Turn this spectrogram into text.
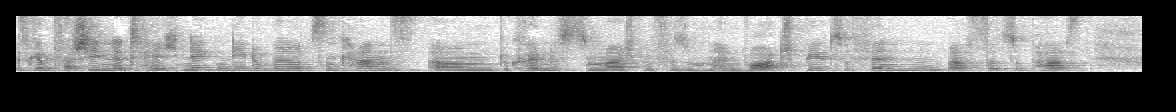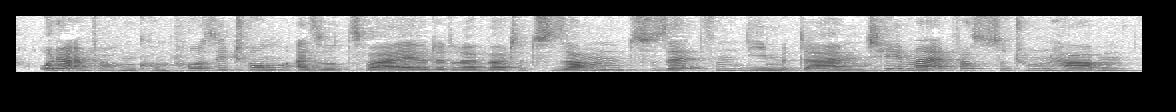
Es gibt verschiedene Techniken, die du benutzen kannst. Ähm, du könntest zum Beispiel versuchen, ein Wortspiel zu finden, was dazu passt. Oder einfach ein Kompositum, also zwei oder drei Wörter zusammenzusetzen, die mit deinem Thema etwas zu tun haben.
